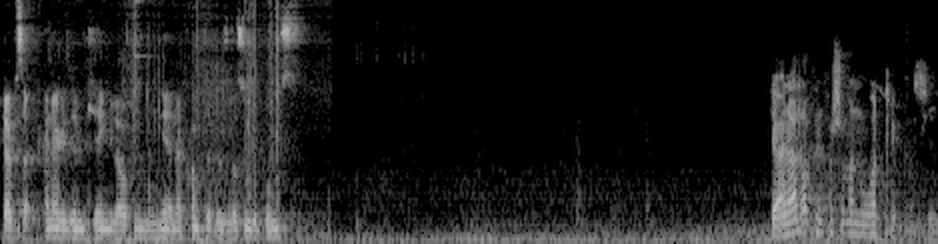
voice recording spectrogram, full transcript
glaube, es hat keiner gesehen, wie ich hier hingelaufen bin. Hier einer kommt, hat sowas gebumst. Der eine hat auf jeden Fall schon mal einen One-Clip kassiert.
